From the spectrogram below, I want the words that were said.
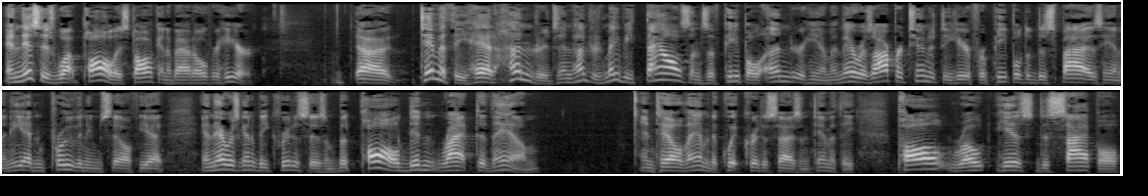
And this is what Paul is talking about over here. Uh, Timothy had hundreds and hundreds, maybe thousands of people under him, and there was opportunity here for people to despise him, and he hadn't proven himself yet, and there was going to be criticism. But Paul didn't write to them and tell them to quit criticizing Timothy. Paul wrote his disciple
